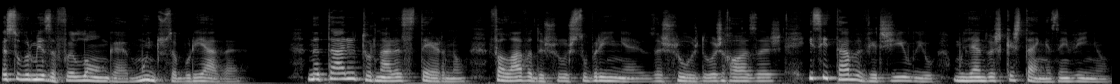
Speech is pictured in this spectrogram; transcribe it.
A sobremesa foi longa, muito saboreada. Natário tornara-se terno, falava das suas sobrinhas, as suas duas rosas, e citava Virgílio, molhando as castanhas em vinho.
